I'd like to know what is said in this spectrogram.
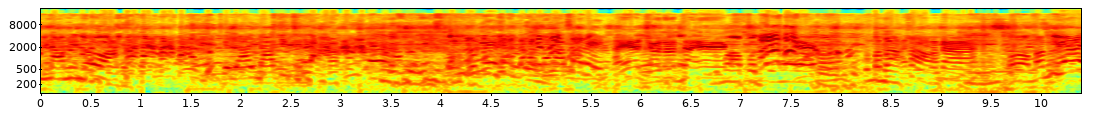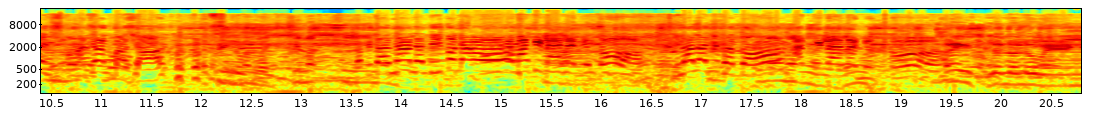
ram namin to, ah. Kayain natin sila. Okay, handa ka mga sar eh. Ayan, shoutout sa eh. Lumapad ko na ako. Tumaba ka. Oh, Mami Yan, andyan ba siya? Si Ma'am Weng. Si Ma... Si... Kapitana, nandito na oh. Naman kilala niyo to. Kilala niyo ba to? At kilala niyo to. Ay, lululuwing.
